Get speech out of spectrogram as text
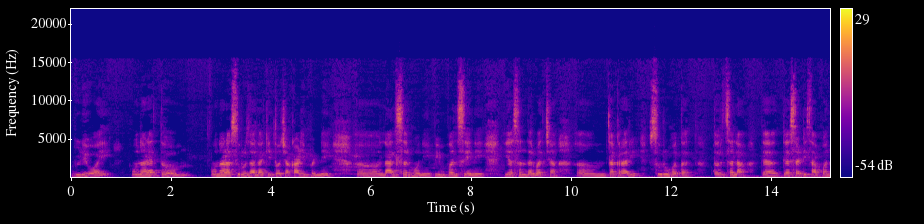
व्हिडिओ आहे. उन्हाळ्यात उन्हाळा सुरू झाला की त्वचा काळी पडणे लालसर होणे पिंपल्स येणे या संदर्भाच्या तक्रारी सुरू होतात. तर चला त्या त्यासाठीच आपण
